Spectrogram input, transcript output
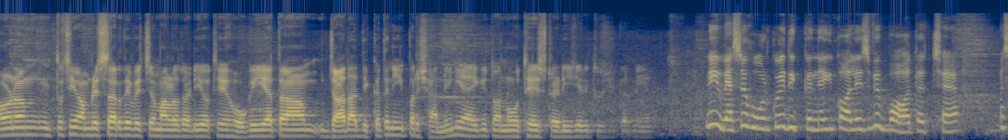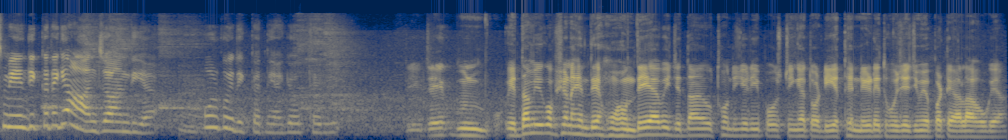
ਹੁਣ ਤੁਸੀਂ ਅੰਮ੍ਰਿਤਸਰ ਦੇ ਵਿੱਚ ਮੰਨ ਲਓ ਤੁਹਾਡੀ ਉੱਥੇ ਹੋ ਗਈ ਹੈ ਤਾਂ ਜ਼ਿਆਦਾ ਦਿੱਕਤ ਨਹੀਂ ਪਰੇਸ਼ਾਨੀ ਨਹੀਂ ਆਏਗੀ ਤੁਹਾਨੂੰ ਉੱਥੇ ਸਟੱਡੀ ਜਿਹੜੀ ਤੁਸੀਂ ਕਰਨੀ ਹੈ? ਨਹੀਂ ਵੈਸੇ ਹੋਰ ਕੋਈ ਦਿੱਕਤ ਨਹੀਂ ਹੈ ਕਿ ਕਾਲਜ ਵੀ ਬਹੁਤ ਅੱਛਾ ਹੈ। ਬਸ ਮੇਨ ਦਿੱਕਤ ਹੈ ਕਿ ਆਉਣ ਜਾਣ ਦੀ ਹੈ। ਹੋਰ ਕੋਈ ਦਿੱਕਤ ਨਹੀਂ ਹੈ ਕਿ ਉੱਥੇ ਵੀ। ਤੇ ਜੇ ਇਦਾਂ ਵੀ ਆਪਸ਼ਨ ਹੁੰਦੇ ਹੁੰਦੇ ਆ ਵੀ ਜਿੱਦਾਂ ਉੱਥੋਂ ਦੀ ਜਿਹੜੀ ਪੋਸਟਿੰਗ ਹੈ ਤੁਹਾਡੀ ਇੱਥੇ ਨੇੜੇ ਤੋਂ ਹੋ ਜੇ ਜਿਵੇਂ ਪਟਿਆਲਾ ਹੋ ਗਿਆ।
